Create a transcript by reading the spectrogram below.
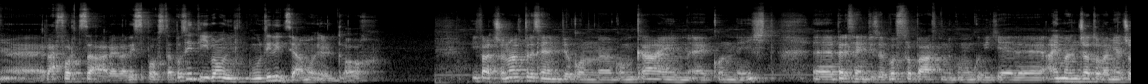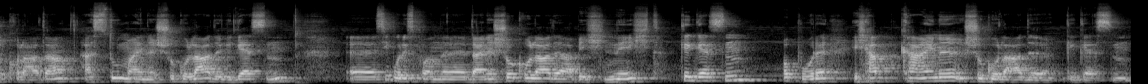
eh, rafforzare la risposta positiva, utilizziamo il doch. Vi faccio un altro esempio con, con Kain e con Nicht. Eh, per esempio, se il vostro partner comunque vi chiede Hai mangiato la mia cioccolata? Hast du meine Schokolade gegessen? Eh, si può rispondere Deine Schokolade habe ich nicht gegessen oppure Ich habe keine Schokolade gegessen.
